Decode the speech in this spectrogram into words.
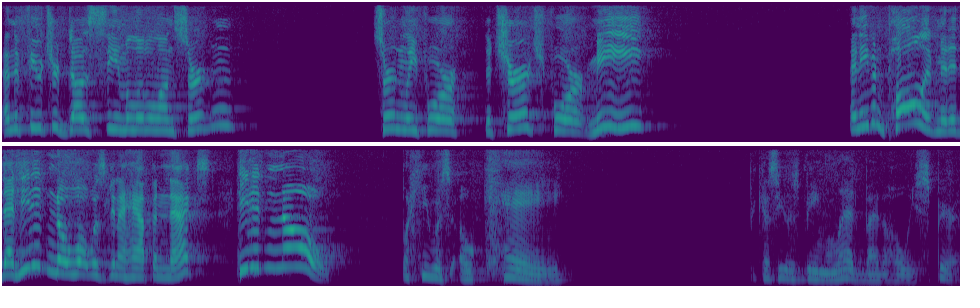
And the future does seem a little uncertain, certainly for the church, for me. And even Paul admitted that he didn't know what was going to happen next. He didn't know. But he was okay because he was being led by the Holy Spirit.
